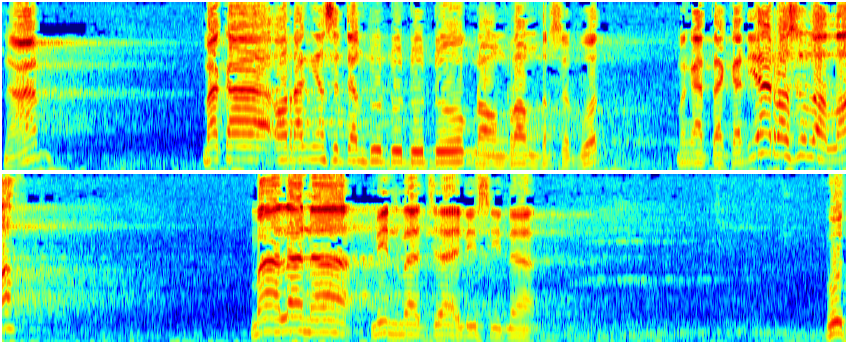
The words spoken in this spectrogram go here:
Nah, maka orang yang sedang duduk-duduk nongkrong tersebut mengatakan, "Ya Rasulullah, malana min majalisina bud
